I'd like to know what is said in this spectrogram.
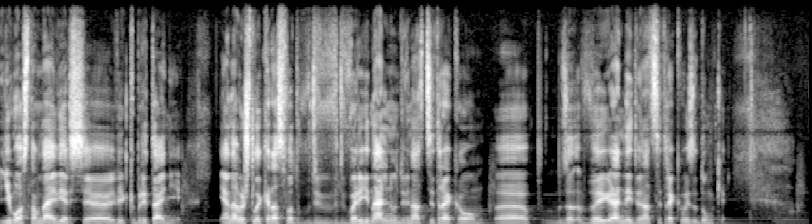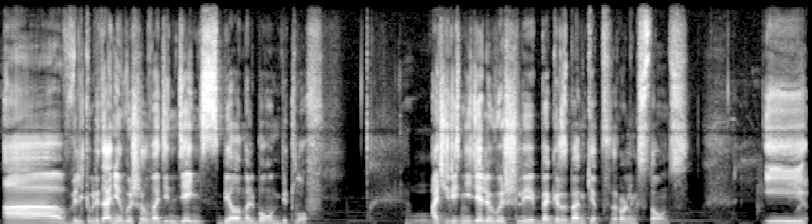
его основная версия в Великобритании. И она вышла как раз вот в, в- в оригинальном 12-трековом, э, в оригинальной 12-трековой задумке. А в Великобритании он вышел в один день с белым альбомом Битлов. А через неделю вышли Beggars Banquet Rolling Stones. И,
